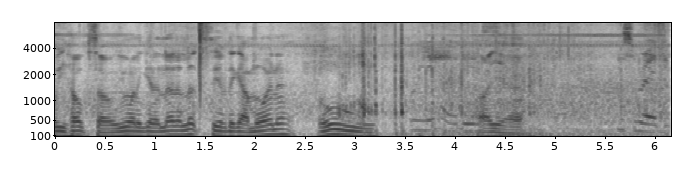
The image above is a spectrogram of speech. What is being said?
We hope so. You want to get another look, see if they got more in there? Ooh, Oh yeah, it is. oh yeah. It's ready.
